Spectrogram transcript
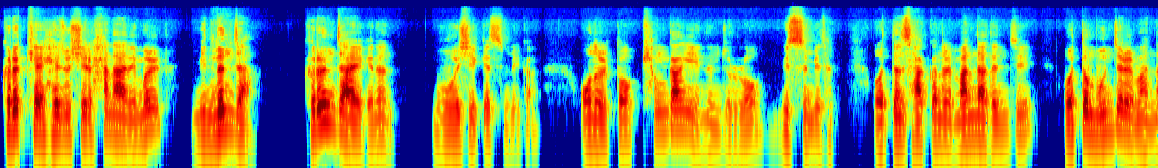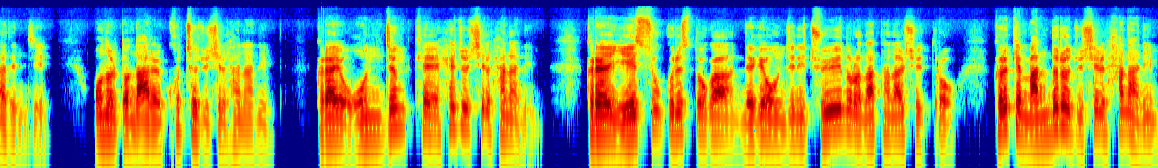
그렇게 해 주실 하나님을 믿는 자 그런 자에게는 무엇이 있겠습니까? 오늘 또 평강이 있는 줄로 믿습니다. 어떤 사건을 만나든지 어떤 문제를 만나든지 오늘 또 나를 고쳐 주실 하나님 그라여 온전케 해 주실 하나님 그래야 예수 그리스도가 내게 온전히 주인으로 나타날 수 있도록 그렇게 만들어 주실 하나님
